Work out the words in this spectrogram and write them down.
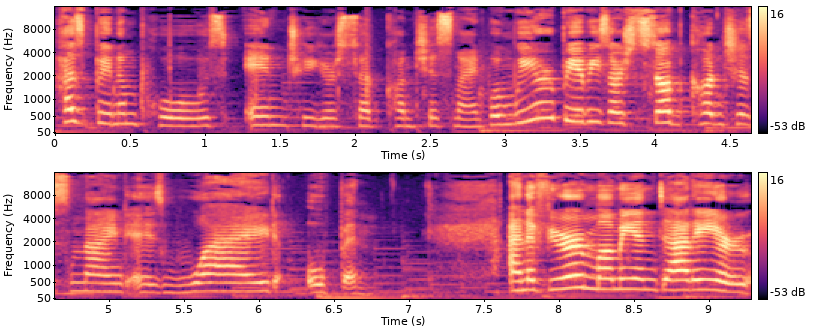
has been imposed into your subconscious mind. When we are babies, our subconscious mind is wide open. And if your mummy and daddy or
